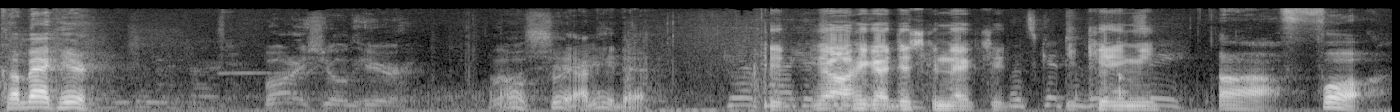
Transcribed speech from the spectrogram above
Come back here. Body shield here. Oh shit, I need that. Care Dude, package Yo, he got disconnected. You kidding me? Ah, fuck.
